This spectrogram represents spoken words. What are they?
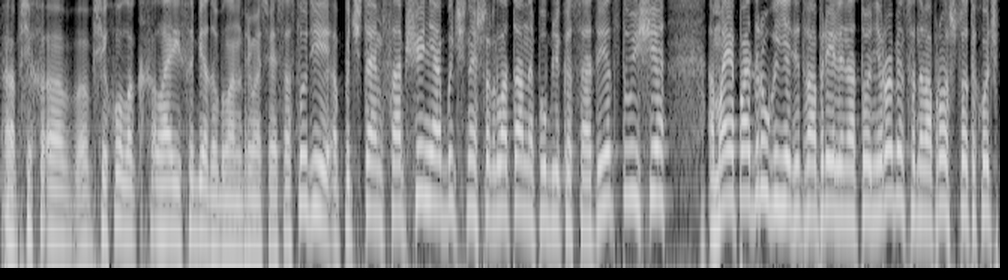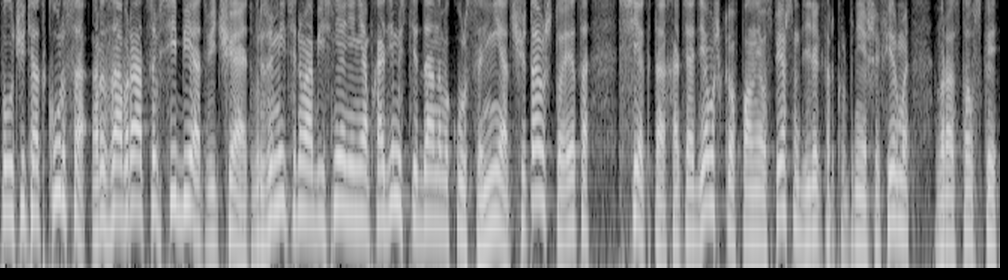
Э, псих, э, психолог Лариса Бедова была на прямой связи со студией. Почитаем сообщение. Обычные шарлатаны, публика соответствующая. Моя подруга едет в апреле на Тони Робинса. На вопрос, что ты хочешь получить от курса, разобраться в себе, отвечает. В разумительном объяснении необходимости данного курса нет. Считаю, что это секта. Хотя девушка вполне успешно, директор крупнейшей фирмы в Ростовской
